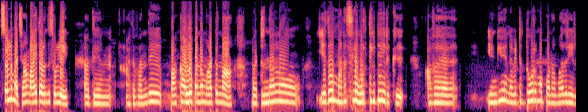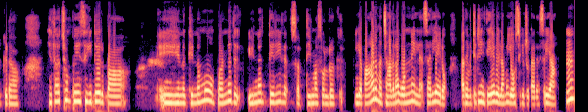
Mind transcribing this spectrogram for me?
சொல்லு மச்சான். வாய் திறந்து சொல்லு. அது அது வந்து பார்க்க அலோவ் பண்ண மாட்டேன்தான் பட் இருந்தாலும் ஏதோ மனசுல உறுத்திக்கிட்டே இருக்கு. அவ எங்கேயும் என்னை விட்டு தூரமா போன மாதிரி இருக்குடா. ஏதாச்சும் பேசிக்கிட்டே இருப்பா. எனக்கு என்னமோ பண்ணுது. என்னன்னு தெரியல சத்தியமா சொல்றதுக்கு. இங்க பாரு மச்சான் அதெல்லாம் ஒண்ணும் இல்ல. சரியாயிடும். அதை விட்டுட்டு நீ தேவையில்லாம யோசிக்கிட்டு இருக்காத சரியா? ம்.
